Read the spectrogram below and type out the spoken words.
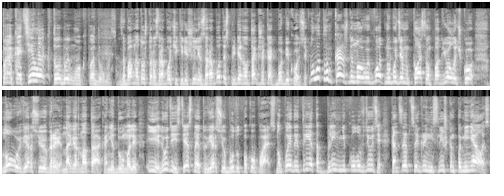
прокатило, кто бы мог подумать. Забавно то, что разработчики решили заработать примерно так же, как Бобби Котик. Ну вот вам каждый Новый год мы будем класть вам под елочку новую версию игры. Наверное, так они думали. И люди, естественно, эту версию будут покупать. Но Payday 3 это, блин, не Call of Duty. Концепция игры не слишком поменялась.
